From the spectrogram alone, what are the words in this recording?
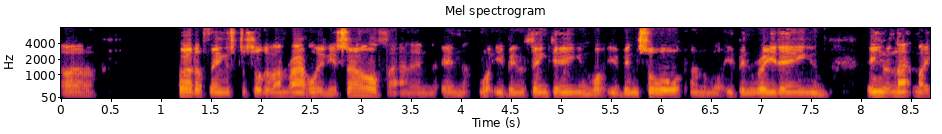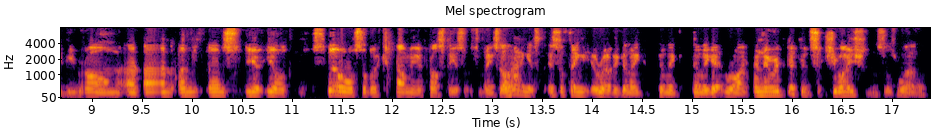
uh, further things to sort of unravel in yourself and in, in what you've been thinking and what you've been taught and what you've been reading and even that may be wrong and, and, and, and you're still sort of coming across these sorts of things. So I think it's, it's a thing that you're ever going to get right. And there are different situations as well.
